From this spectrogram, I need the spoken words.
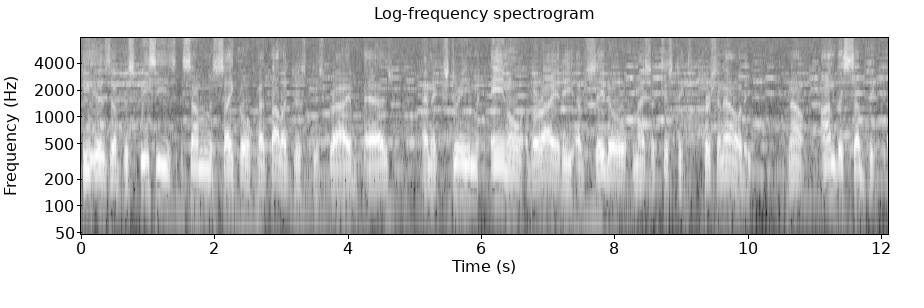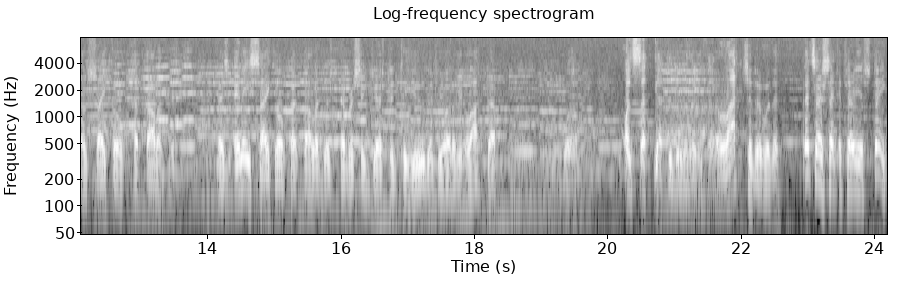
He is of the species some psychopathologists describe as an extreme anal variety of sadomasochistic personality. Now, on the subject of psychopathologists, has any psychopathologist ever suggested to you that you ought to be locked up? Well, what's that got to do with anything? A lot to do with it. That's our Secretary of State.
